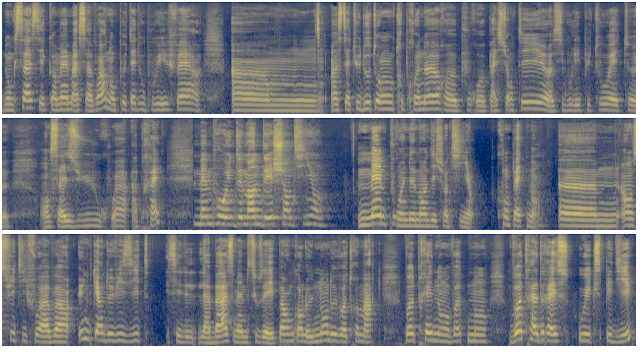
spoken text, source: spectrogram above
Donc ça, c'est quand même à savoir. Donc peut-être vous pouvez faire un, un statut d'auto-entrepreneur euh, pour euh, patienter si vous voulez plutôt être en SASU ou quoi après. Même pour une demande d'échantillon. Même pour une demande d'échantillon, complètement. ensuite, il faut avoir une carte de visite c'est la base, même si vous n'avez pas encore le nom de votre marque, votre prénom, votre nom, votre adresse ou expédié.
